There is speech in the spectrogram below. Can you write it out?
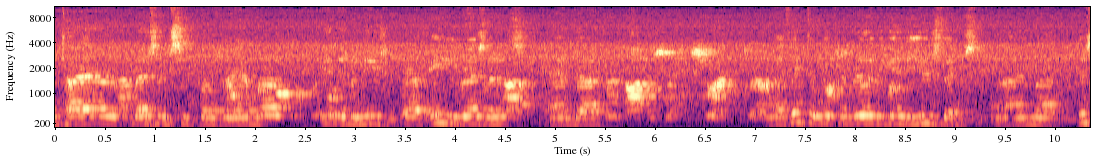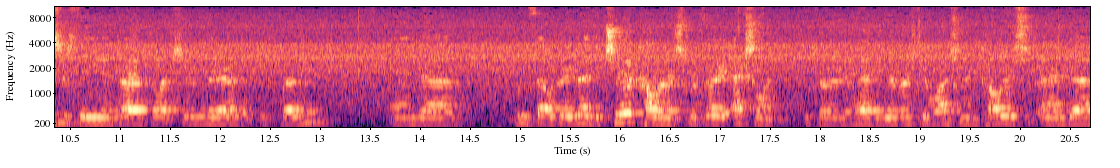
entire residency program in Indonesia. They have 80 residents, and, uh, and I think that we can really begin to use this. And I'm, uh, this is the entire collection there that is present, and uh, we felt very good. The chair colors were very excellent because they had the University of Washington colors, and uh,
